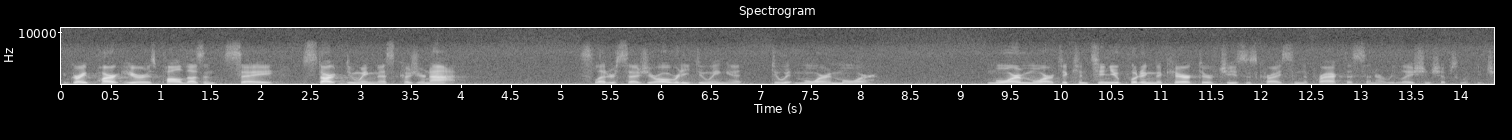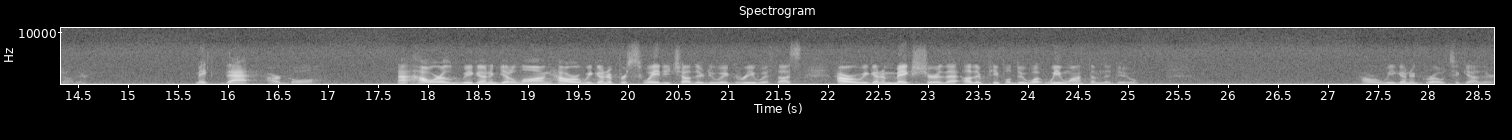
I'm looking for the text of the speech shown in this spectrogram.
The great part here is Paul doesn't say, start doing this because you're not. Letter says you're already doing it. Do it more and more. More and more to continue putting the character of Jesus Christ into practice in our relationships with each other. Make that our goal. Not how are we going to get along? How are we going to persuade each other to agree with us? How are we going to make sure that other people do what we want them to do? How are we going to grow together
